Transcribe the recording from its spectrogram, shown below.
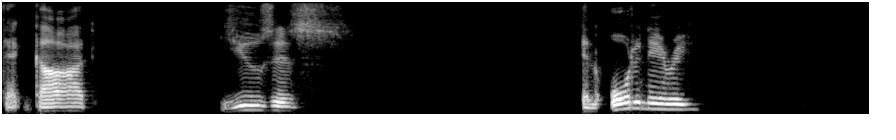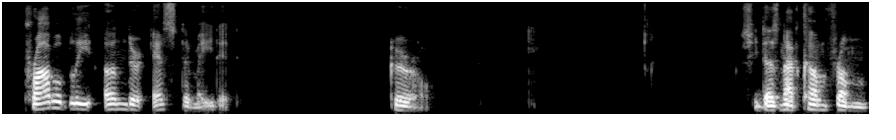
that God uses an ordinary, probably underestimated girl. She does not come from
